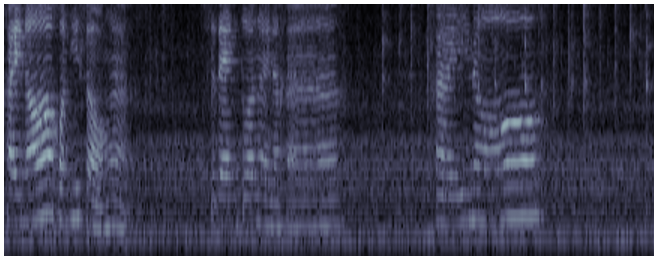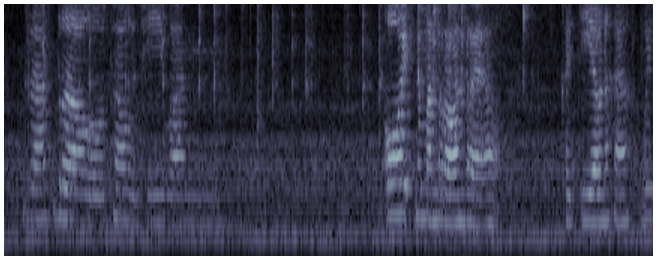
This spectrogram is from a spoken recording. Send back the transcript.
ใครเนาะคนที่สองอะ แสดงตัวหน่อยนะคะ ใครเนาะรักเราเท่าชีวัน โอ้ยน้ำมันร้อนแล้ว ไข่เจียวนะคะเว้ย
